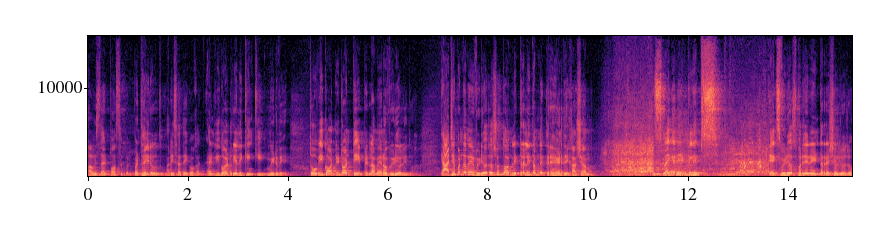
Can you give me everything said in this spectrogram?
how is that possible પણ થઈ રહ્યું હતું મારી સાથે એક વખત and we got really kinky midway તો we got it on tape એટલે અમે એનો વીડિયો લીધો. આજે પણ તમે વીડિયો જોશો તો આમ લિટરલી તમને ગ્રહણ દેખાશે આમ. It's like an eclipse X videos પર જઈને ઇન્ટરનેશનલ જોજો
